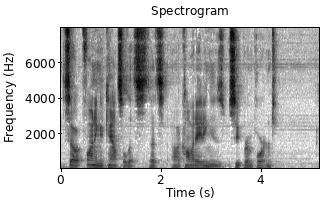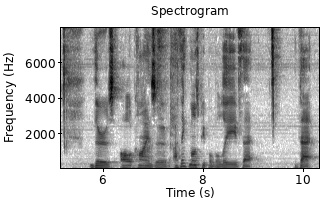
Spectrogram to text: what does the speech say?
so finding a council that's that's accommodating is super important. There's all kinds of. I think most people believe that that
